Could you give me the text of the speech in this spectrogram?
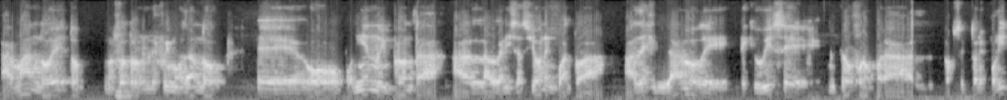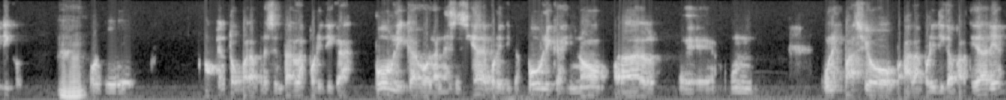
armando esto. Nosotros le fuimos dando eh, o, poniendo impronta a la organización en cuanto a, desligarlo de, que hubiese micrófono para los sectores políticos, porque momento para presentar las políticas públicas o la necesidad de políticas públicas y no para dar eh, un, un, espacio a la política partidaria.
